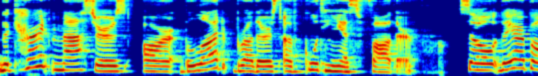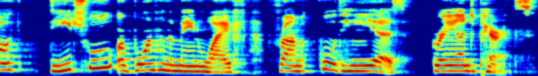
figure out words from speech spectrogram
The current masters are blood brothers of Gu Tingye's father. So they are both Or born from the main wife from Gu Tingye's grandparents.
